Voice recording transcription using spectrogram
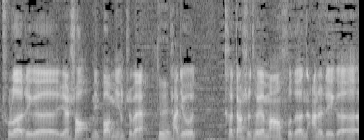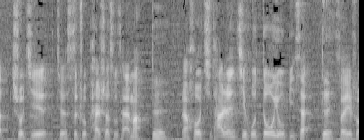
除了这个袁绍没报名之外，对他就特当时特别忙，负责拿着这个手机就四处拍摄素材嘛，对然后其他人几乎都有比赛，对所以说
